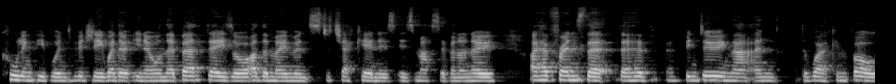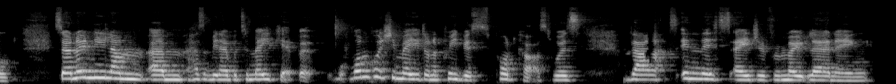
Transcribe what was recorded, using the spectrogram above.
calling people individually, whether you know on their birthdays or other moments to check in, is is massive. And I know I have friends that that have, have been doing that, and the work involved. So I know Neelam um, hasn't been able to make it, but one point she made on a previous podcast was that in this age of remote learning,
